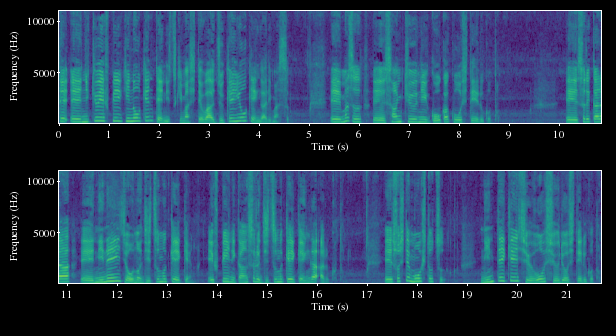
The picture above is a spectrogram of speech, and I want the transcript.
で、えー、2級 FP 技能検定につきましては受験要件があります。えー、まず、えー、3級に合格をしていること、え、それから、え、2年以上の実務経験 FP に関する実務経験があること、えー、そしてもう一つ認定研修を修了していること、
